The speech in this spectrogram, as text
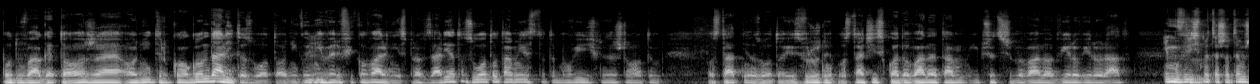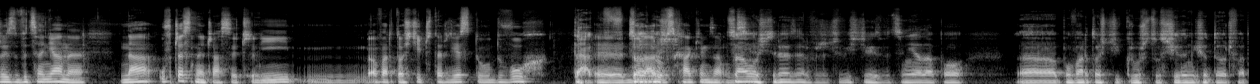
pod uwagę to, że oni tylko oglądali to złoto, oni go nie weryfikowali, nie sprawdzali, a to złoto tam jest, to, to mówiliśmy zresztą o tym ostatnio, złoto jest w różnych postaci, składowane tam i przetrzymywane od wielu, wielu lat. I mówiliśmy też o tym, że jest wyceniane na ówczesne czasy, czyli mm, o wartości 42 Tak, e, dolarów z hakiem za uncję. Całość rezerw rzeczywiście jest wyceniana po, e, po wartości kruszcu z 74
